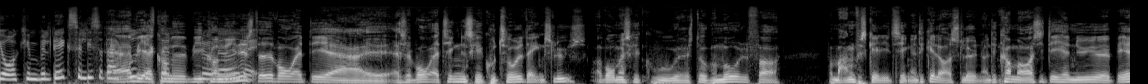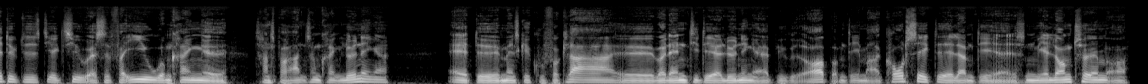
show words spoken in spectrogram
Joachim? Vil det ikke se lige så der ja, ud, vi er kommet, vi er kommet ind et sted, hvor, at det er, øh, altså, hvor at tingene skal kunne tåle dagens lys, og hvor man skal kunne stå på mål for, for mange forskellige ting, og det gælder også løn, og det kommer også i det her nye øh, bæredygtighedsdirektiv, altså fra EU omkring øh, transparens omkring lønninger, at øh, man skal kunne forklare, øh, hvordan de der lønninger er bygget op, om det er meget kortsigtet, eller om det er sådan mere long term, og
